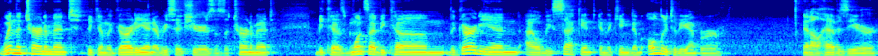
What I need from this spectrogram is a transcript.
win the tournament, become the guardian. Every six years is a tournament because once I become the guardian, I will be second in the kingdom only to the emperor, and I'll have his ear,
